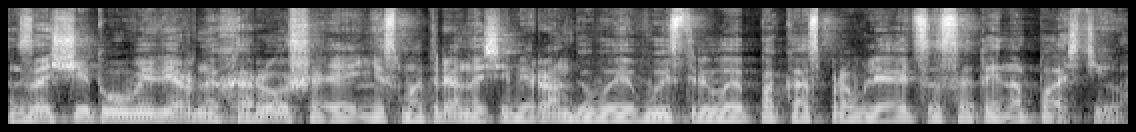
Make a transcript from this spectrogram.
Защита у Виверны хорошая, и несмотря на семиранговые выстрелы, пока справляется с этой напастью.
